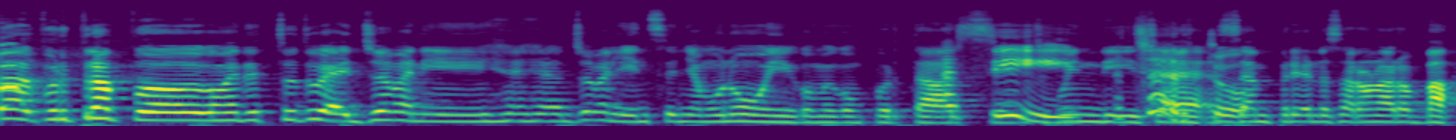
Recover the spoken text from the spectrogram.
Beh, purtroppo, come hai detto tu, ai giovani, ai giovani gli insegniamo noi come comportarsi. Eh sì, Quindi eh cioè, certo. sempre sarà una roba,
